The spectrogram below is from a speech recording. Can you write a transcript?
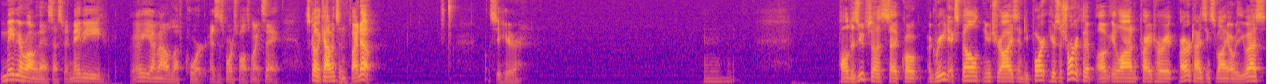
maybe I'm wrong with that assessment. Maybe maybe I'm out of left court, as the sports balls might say. Let's go in the comments and find out. Let's see here. Mm-hmm. Paul DeZupsa said, quote, agreed, expel, neutralize, and deport. Here's a shorter clip of Ilhan prioritizing Somalia over the U.S.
